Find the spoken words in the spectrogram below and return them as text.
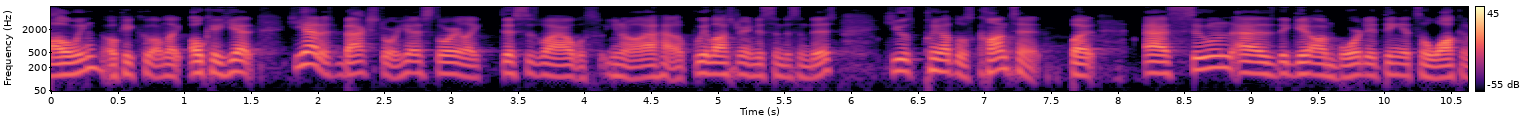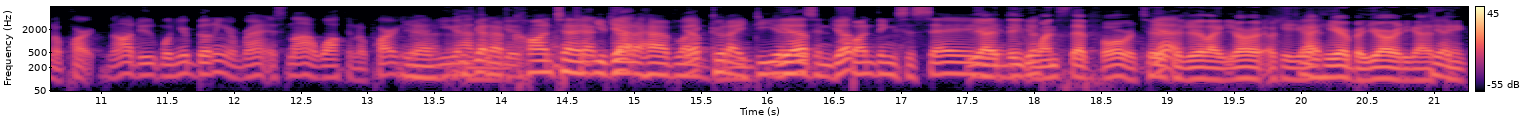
following. Okay, cool. I'm like, okay, he had he had a backstory. He had a story like this is why I was, you know, I had a weight loss during this and this and this. He was putting out those content, but as soon as they get on board, they think it's a walk in the park. Nah, dude, when you're building a brand, it's not a walk in the park, Yeah, man. You you have have got to to have get- content. Chan- You've yeah, got to have like yep, good yep, ideas and yep. fun things to say. Yeah, gotta think Yep. one step forward too, Yeah. because you're like, you're okay. You Yeah. got here, but you already gotta Yeah. think.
